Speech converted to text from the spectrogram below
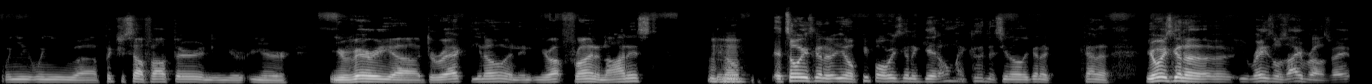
when you when you uh, put yourself out there and you're you're you're very uh, direct, you know, and, and you're upfront and honest. You know, Mhm. it's always gonna, you know, people are always gonna get, oh my goodness, you know, they're gonna kind of, you're always gonna raise those eyebrows, right?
